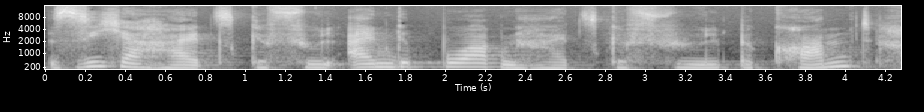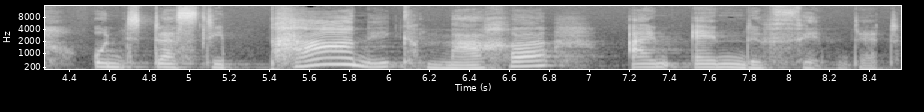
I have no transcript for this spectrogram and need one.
Sicherheitsgefühl, ein Geborgenheitsgefühl bekommt und dass die Panikmache ein Ende findet.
